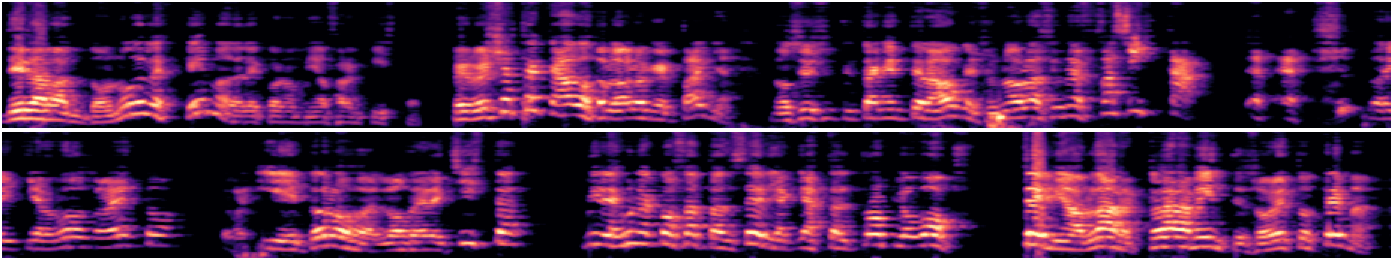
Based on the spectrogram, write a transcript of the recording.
del abandono del esquema de la economía franquista. Pero eso es pecado hablarlo en España. No sé si ustedes están enterados que si uno habla así, uno es fascista. los izquierdosos, esto. Y todos los, los derechistas. Mire, es una cosa tan seria que hasta el propio Vox teme hablar claramente sobre estos temas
